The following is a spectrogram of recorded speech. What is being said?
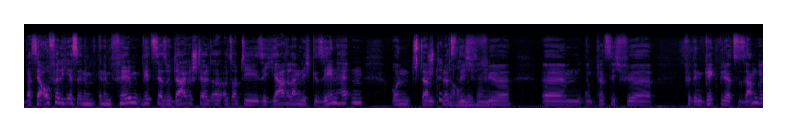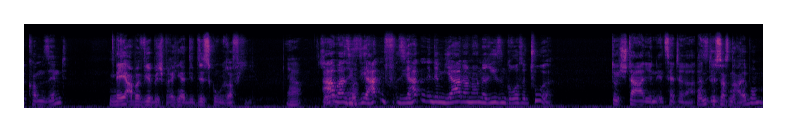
was ja auffällig ist, in dem, in dem Film wird es ja so dargestellt, als ob die sich jahrelang nicht gesehen hätten und dann Stimmt plötzlich für ähm, und plötzlich für, für den Gig wieder zusammengekommen sind. Nee, aber wir besprechen ja die Diskografie. Ja. Aber sie, sie, hatten, sie hatten in dem Jahr doch noch eine riesengroße Tour. Durch Stadien etc. Also Und ist das ein Album?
